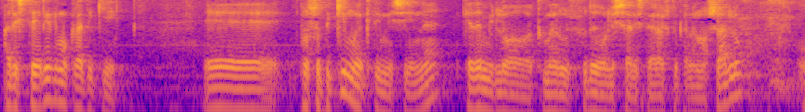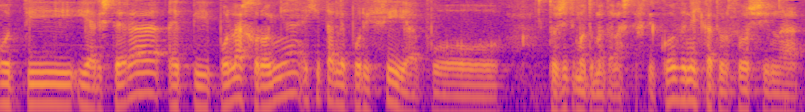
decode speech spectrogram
αριστερή δημοκρατική. Ε, προσωπική μου εκτίμηση είναι, και δεν μιλώ εκ μέρους ούτε όλης της αριστεράς ούτε κανένας άλλου, ότι η αριστερά επί πολλά χρόνια έχει ταλαιπωρηθεί από το ζήτημα το μεταναστευτικό, δεν έχει κατορθώσει να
